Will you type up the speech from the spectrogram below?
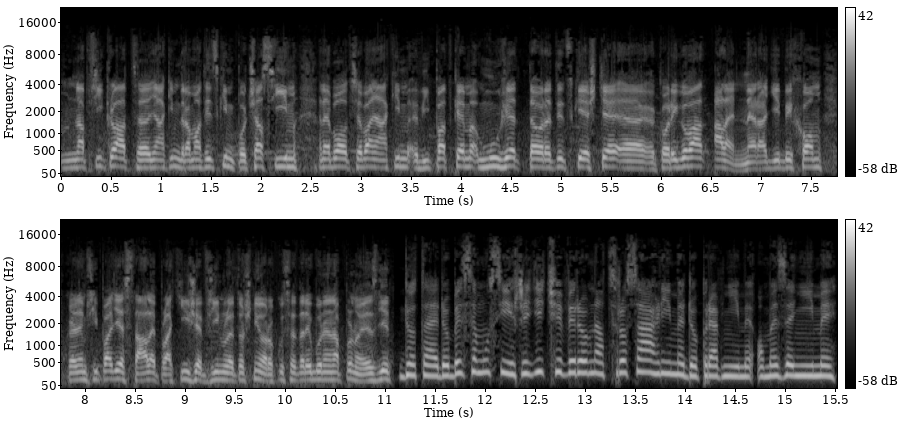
například nějakým dramatickým počasím nebo třeba nějakým výpadkem může teoreticky ještě korigovat, ale neradi bych bychom. V každém případě stále platí, že v říjnu letošního roku se tady bude naplno jezdit. Do té doby se musí řidiči vyrovnat s rozsáhlými dopravními omezeními.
